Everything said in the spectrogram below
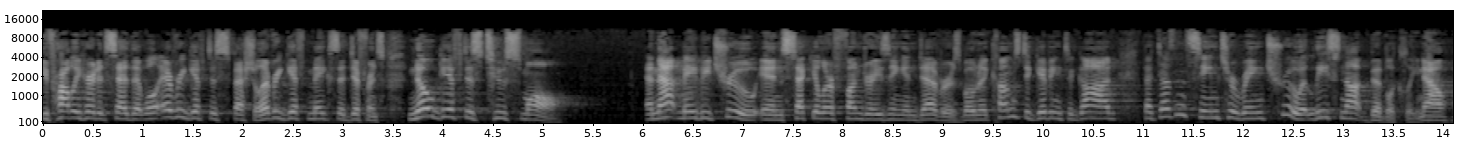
You've probably heard it said that, well, every gift is special, every gift makes a difference. No gift is too small. And that may be true in secular fundraising endeavors, but when it comes to giving to God, that doesn't seem to ring true, at least not biblically. Now,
